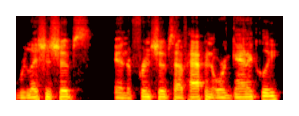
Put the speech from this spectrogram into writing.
relationships and the friendships have happened organically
